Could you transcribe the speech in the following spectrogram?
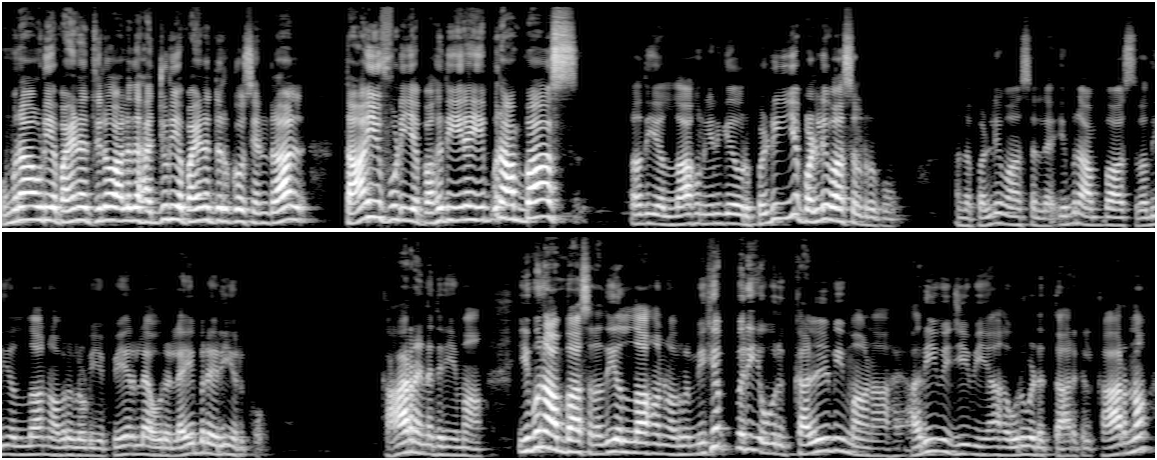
உம்ராவுடைய பயணத்திலோ அல்லது ஹஜ்ஜுடைய பயணத்திற்கோ சென்றால் தாயிஃபுடைய பகுதியில் இப்ரு அப்பாஸ் ரதி அல்லாஹுன் என்கிற ஒரு பெரிய பள்ளிவாசல் இருக்கும். அந்த பள்ளிவாசலில் இப்ரு அப்பாஸ் ரதி அல்லாஹ் அவர்களுடைய பேரில் ஒரு லைப்ரரியும் இருக்கும். காரணம் என்ன தெரியுமா? இபுன் அப்பாஸ் ரதி அல்லாஹன் அவர்கள் மிகப்பெரிய ஒரு கல்விமானாக அறிவு ஜீவியாக உருவெடுத்தார்கள். காரணம்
